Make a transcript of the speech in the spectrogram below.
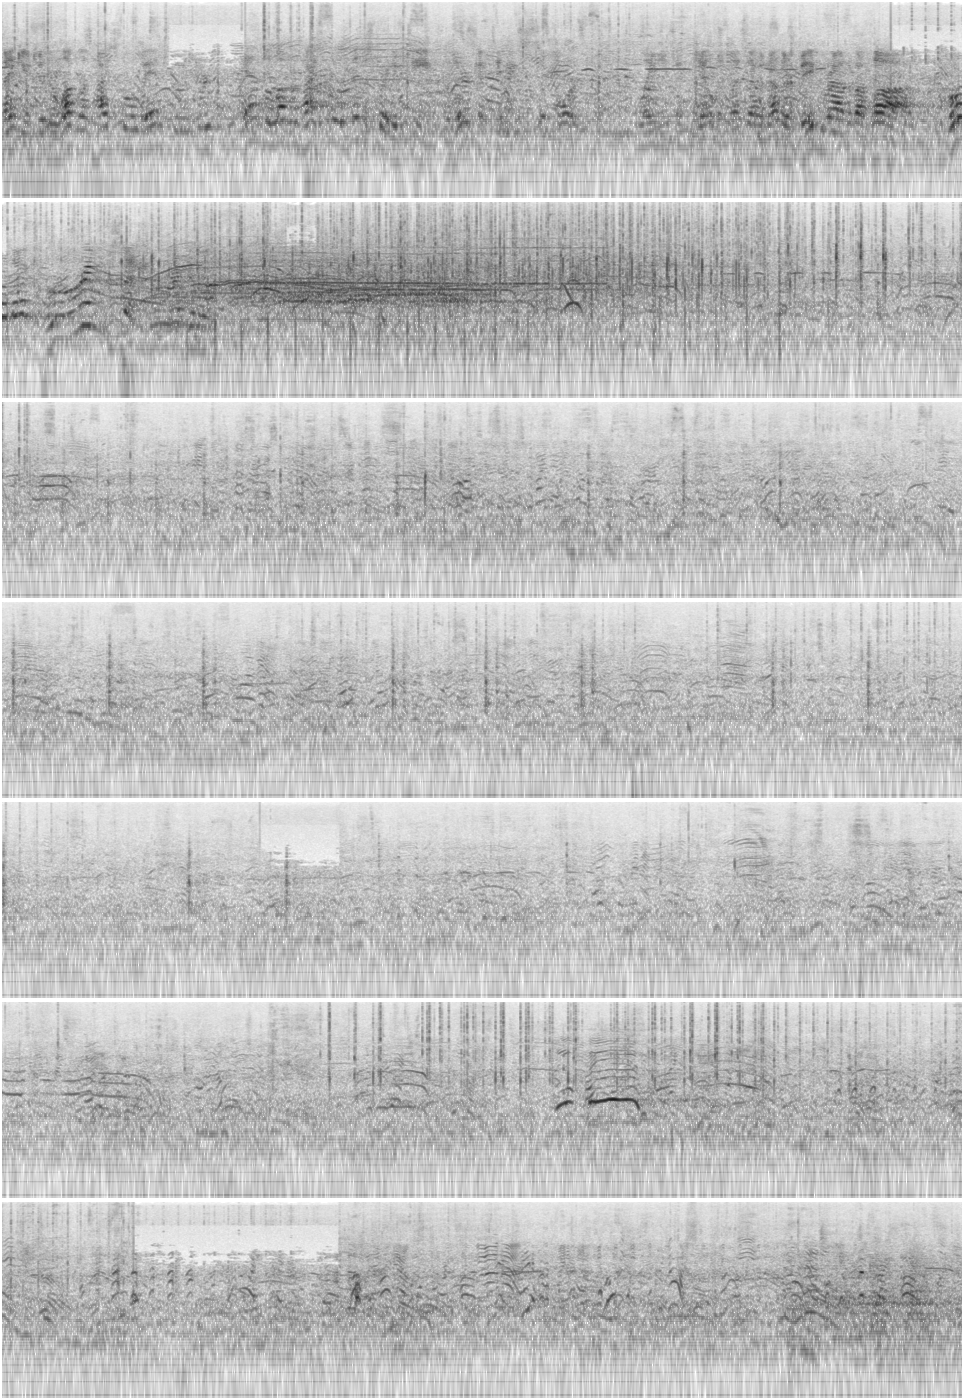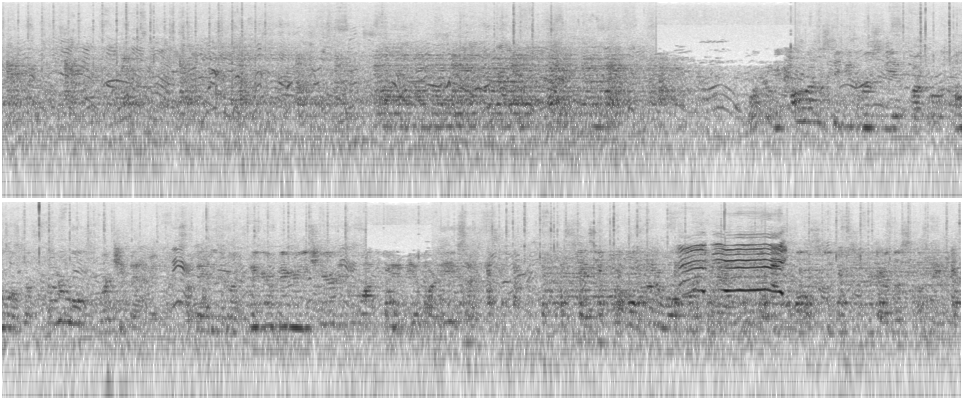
Thank you to the Loveland High School Band Boosters and the Loveland High School Administrative Team for their continued support. Ladies and gentlemen, let's have another big round of applause for the Crimson Regiment. Welcome to Colorado State University at Pueblo, home of the Thunderbolts Marching Band. Our band is growing bigger and bigger each year, and we want you to be a part of the excitement. SCSU Pueblo Thunderbolts Marching Band is all students, regardless of major.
